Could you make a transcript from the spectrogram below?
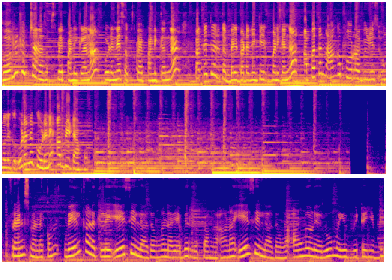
ஹோம் யூடியூப் சேனல் சப்ஸ்கிரைப் பண்ணிக்கலனா உடனே சப்ஸ்கிரைப் பண்ணிக்கோங்க. பக்கத்தில் இருக்க பெல் பட்டனை கிளிக் பண்ணிக்கோங்க. அப்போ தான் நாங்கள் போடுற வீடியோஸ் உங்களுக்கு உடனுக்கு உடனே அப்டேட் ஆகும். ஃப்ரெண்ட்ஸ் வணக்கம். வெயில் காலத்தில் ஏசி இல்லாதவங்க நிறைய பேர் இருப்பாங்க. ஆனால் ஏசி இல்லாதவங்க அவங்களுடைய ரூமையும் வீட்டையும் எப்படி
